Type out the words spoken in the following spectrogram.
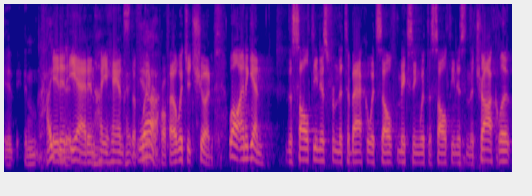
it, and heightened It, it. yeah, it enhanced the flavor Yeah. profile, which it should. Well, and again, the saltiness from the tobacco itself mixing with the saltiness in the chocolate,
